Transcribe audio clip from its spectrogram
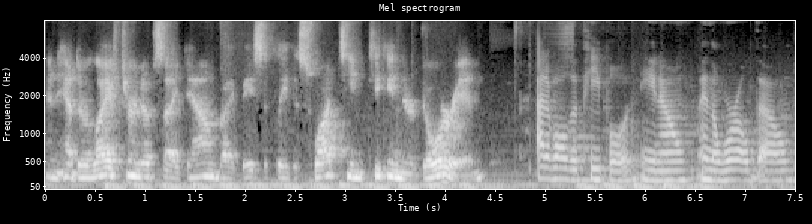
and had their life turned upside down by basically the SWAT team kicking their door in. Out of all the people, you know, in the world though,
